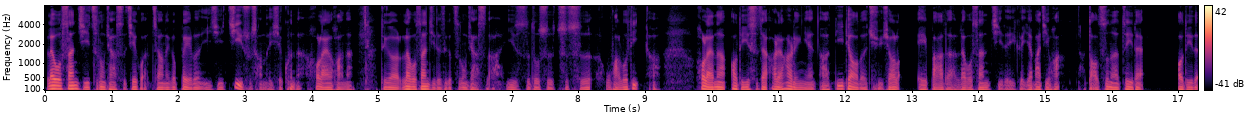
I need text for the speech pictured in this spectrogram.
Level 三级自动驾驶接管这样的一个悖论以及技术上的一些困难，后来的话呢，这个 Level 三级的这个自动驾驶啊，一直都是迟迟无法落地啊。后来呢，奥迪是在2020年啊，低调的取消了 A 八的 Level 三级的一个研发计划，导致呢这一代奥迪的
